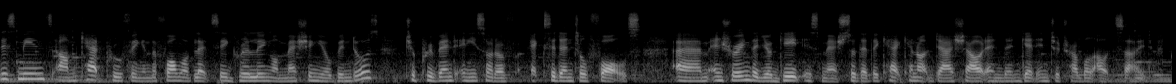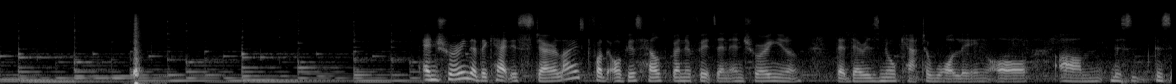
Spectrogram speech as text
This means um, cat proofing in the form of, let's say, grilling or meshing your windows to prevent any sort of accidental falls. Um, ensuring that your gate is meshed so that the cat cannot dash out and then get into trouble outside. Ensuring that the cat is sterilized for the obvious health benefits and ensuring you know that there is no caterwauling or um, this, this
